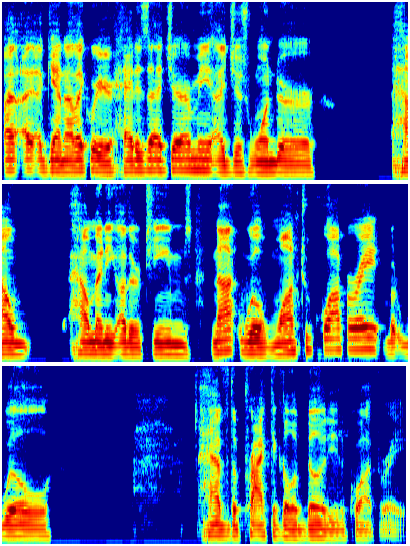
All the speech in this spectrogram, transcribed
I, I again, I like where your head is at, Jeremy. I just wonder how how many other teams not will want to cooperate, but will have the practical ability to cooperate.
